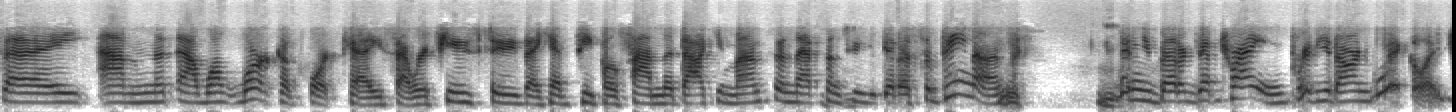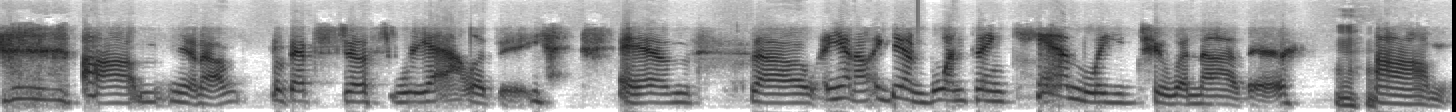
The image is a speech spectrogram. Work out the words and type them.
say, I'm, I won't work a court case. I refuse to. They have people sign the documents, and that's until you get a subpoena. Mm. then you better get trained pretty darn quickly. Um, you know, that's just reality. And so, you know, again, one thing can lead to another. Mm-hmm. Um,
